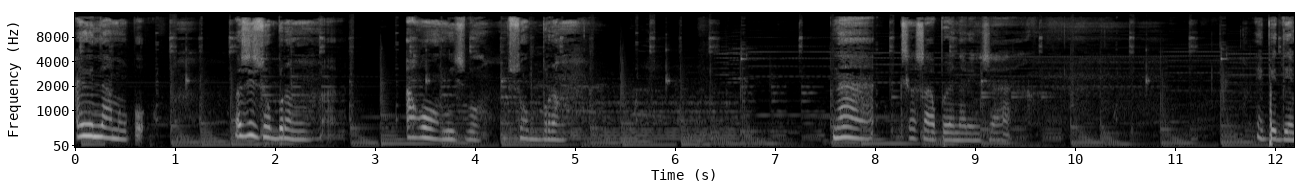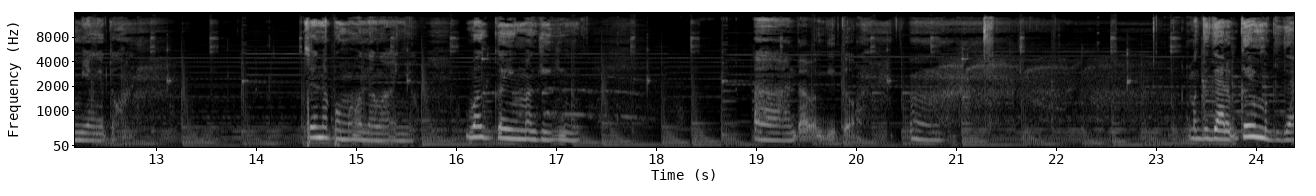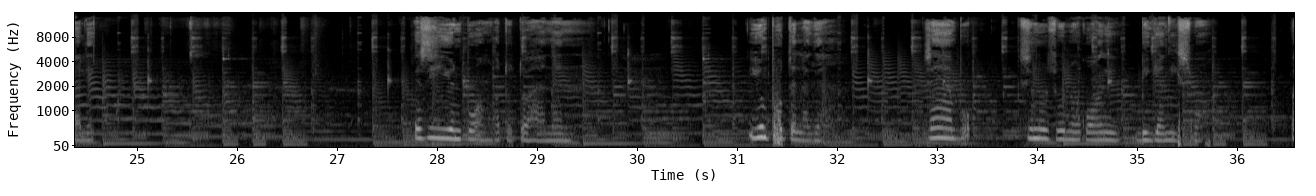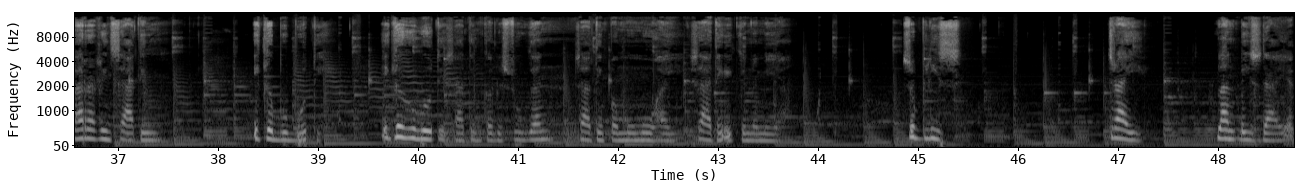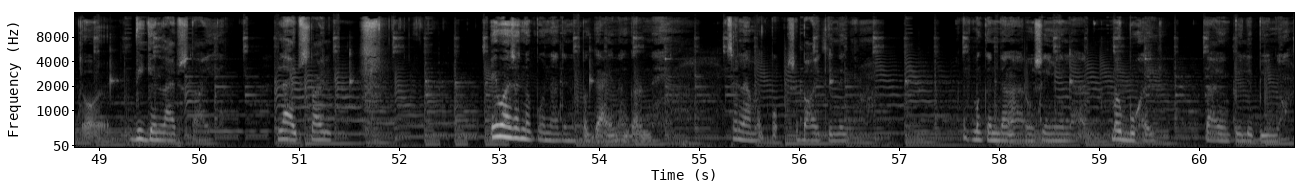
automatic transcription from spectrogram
Ayun lamang po. Kasi sobrang, ako mismo, sobrang na sasuffer na rin sa epidemyang ito. Sana po maunawaan nyo. Huwag kayong magiging ah, ang tawag dito. Mm, magagalit. Kayong magagalit. Kasi yun po ang katotohanan. Yun po talaga. Sana po, sinusulong ko ang veganismo para rin sa ating ikabubuti. Ikabubuti sa ating kalusugan, sa ating pamumuhay, sa ating ekonomiya. So please, try plant-based diet or vegan lifestyle. Lifestyle. Iwasan na po natin ang pagkain ng karne. Salamat po sa pakikinig. At magandang araw sa inyo lahat. Mabuhay tayong Pilipino.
